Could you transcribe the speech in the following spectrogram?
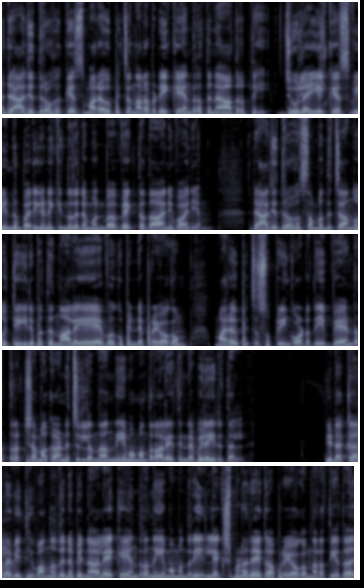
രാജ്യദ്രോഹ കേസ് മരവിപ്പിച്ച നടപടി കേന്ദ്രത്തിന് അതൃപ്തി. ജൂലൈയിൽ കേസ് വീണ്ടും പരിഗണിക്കുന്നതിന് മുൻപ് വ്യക്തത അനിവാര്യം. രാജ്യദ്രോഹം സംബന്ധിച്ച നൂറ്റി ഇരുപത്തിനാല് എ വകുപ്പിന്റെ പ്രയോഗം മരവിപ്പിച്ച സുപ്രീം കോടതി വേണ്ടത്ര ക്ഷമ കാണിച്ചില്ലെന്ന് നിയമമന്ത്രാലയത്തിന്റെ വിലയിരുത്തൽ. ഇടക്കാല വിധി വന്നതിന് പിന്നാലെ കേന്ദ്ര നിയമമന്ത്രി ലക്ഷ്മണരേഖ പ്രയോഗം നടത്തിയത്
